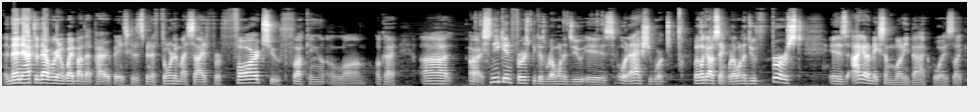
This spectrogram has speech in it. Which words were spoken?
And then after that, we're going to wipe out that pirate base because it's been a thorn in my side for far too fucking long. Okay. Uh, all right, sneak in first because what I want to do is... Oh, it actually worked. But like I was saying, what I want to do first is I got to make some money back, boys. Like,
